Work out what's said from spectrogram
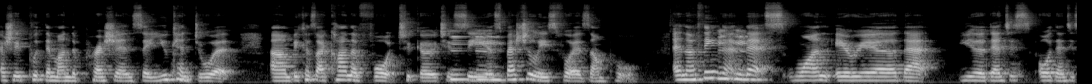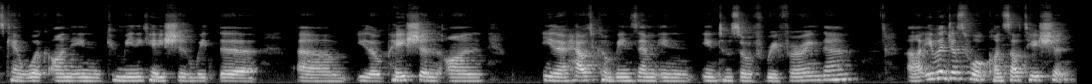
actually put them under pressure and say, you can do it um, because I can't afford to go to mm-hmm. see a mm-hmm. specialist, for example. And I think that mm-hmm. that's one area that you know, dentists or dentists can work on in communication with the um, you know patient on you know how to convince them in in terms of referring them uh, even just for consultation,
